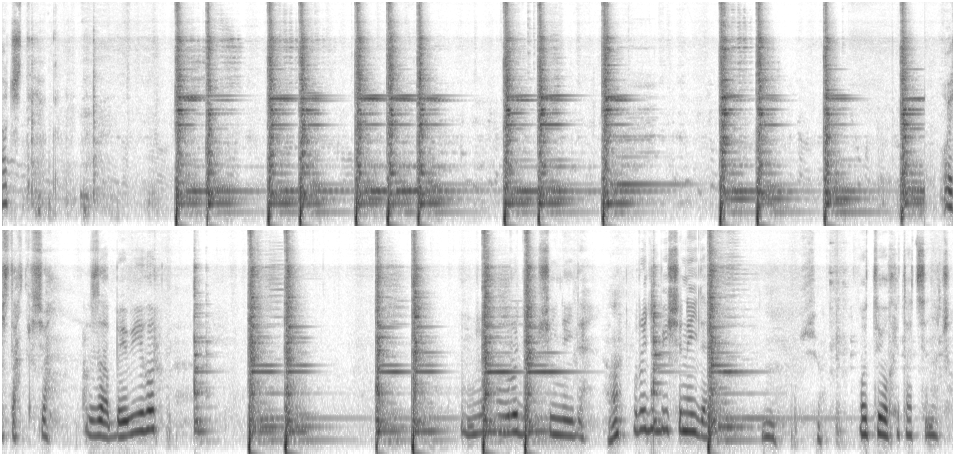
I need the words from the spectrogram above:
Бачите як. Ось так, все. Забив Ігор. Вроді більше й не йде. А? Вроді більше не йде. Ну, все. От його хитатися почав.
